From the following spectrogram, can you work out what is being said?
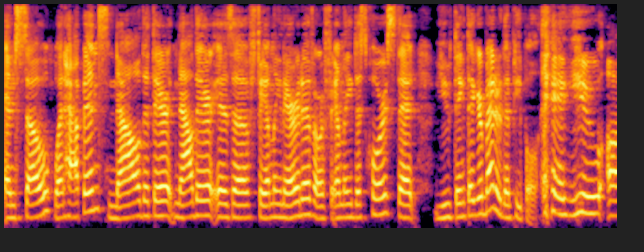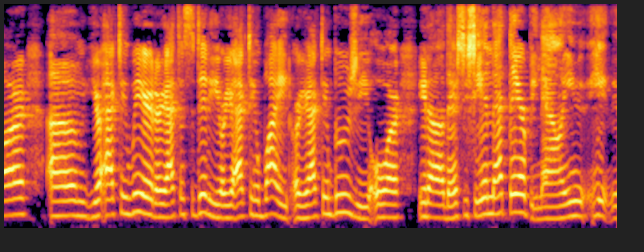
And so what happens now that there now there is a family narrative or family discourse that you think that you're better than people. And you are um, you're acting weird or you're acting sedity or you're acting white or you're acting bougie or you know there she she in that therapy now. He,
